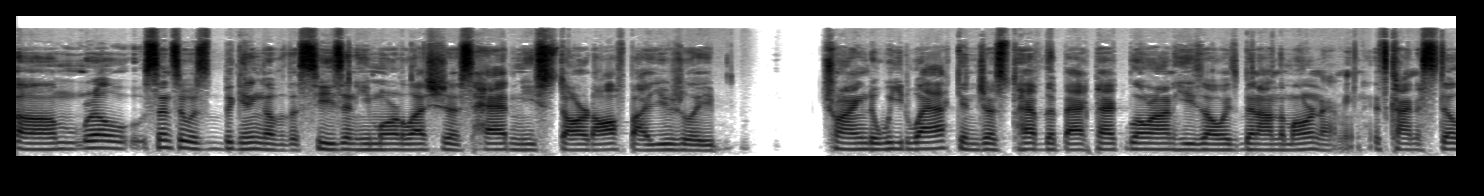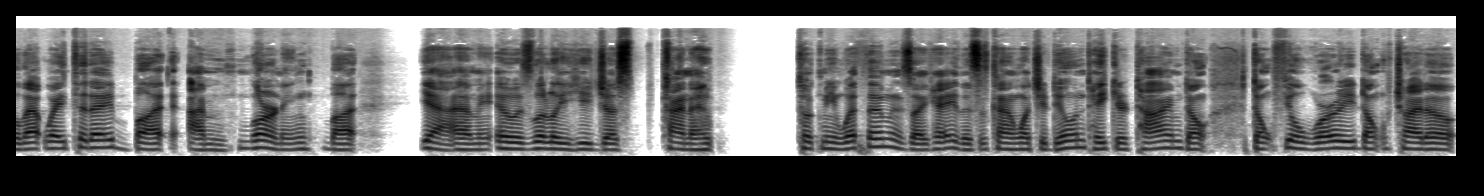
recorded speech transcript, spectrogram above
Um, well, since it was the beginning of the season, he more or less just had me start off by usually trying to weed whack and just have the backpack blower on. He's always been on the mower. I mean, it's kind of still that way today, but I'm learning. But yeah, I mean, it was literally he just kind of took me with him. He's like, "Hey, this is kind of what you're doing. Take your time. Don't don't feel worried. Don't try to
